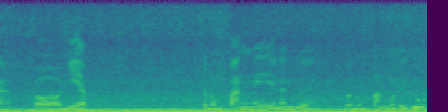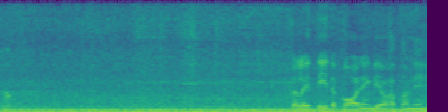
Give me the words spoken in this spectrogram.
ฮะ ก็เงียบขนมปังไม่นั่นด้วยขนมปังหมดอายุครับ ก็เลยตีตะก้ออย่างเดียวครับตอนนี้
